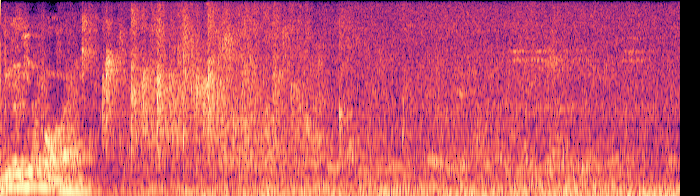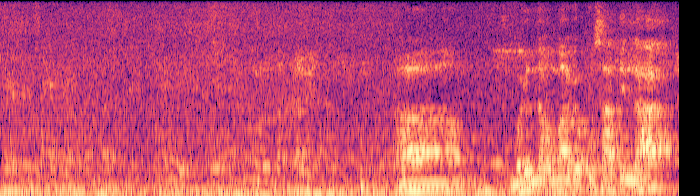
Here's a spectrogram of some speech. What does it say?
Villamor. Ah, magandang umaga po sa atin lahat.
